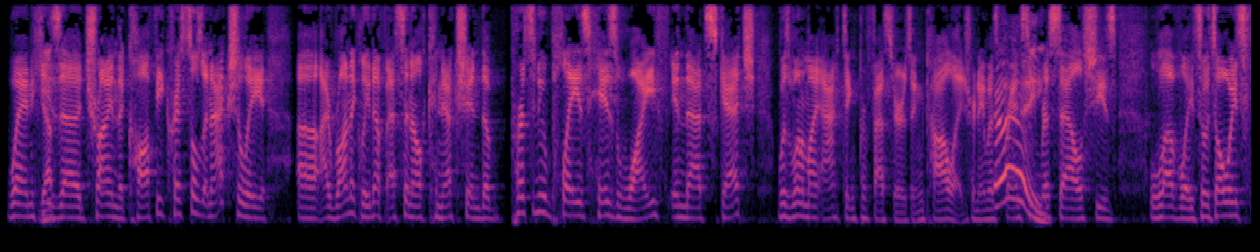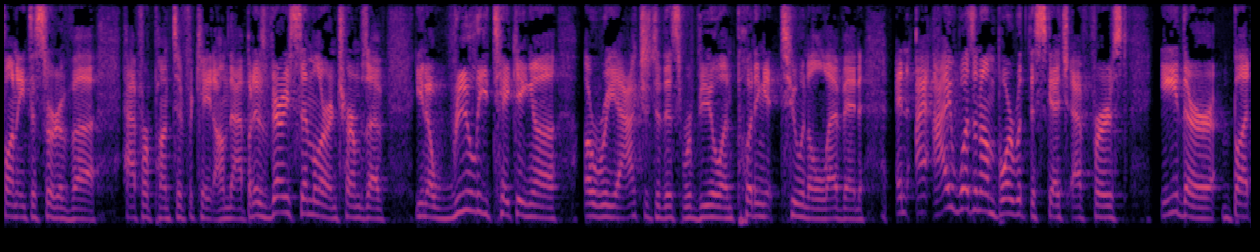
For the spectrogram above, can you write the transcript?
when he's yep. uh, trying the coffee crystals. And actually, uh, ironically enough, SNL Connection, the person who plays his wife in that sketch was one of my acting professors in college. Her name is hey. Francine Russell. She's lovely. So it's always funny to sort of uh, have her pontificate on that. But it was very similar in terms of, you know, really taking a, a reaction to this review and putting it to an 11. And I, I wasn't on board with the sketch at first either, but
